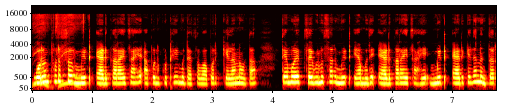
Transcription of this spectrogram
वरून थोडंसं मीठ ॲड करायचं आहे. आपण कुठेही मिठाचा वापर केला नव्हता. त्यामुळे चवीनुसार मीठ यामध्ये ॲड करायचं आहे. मीठ ॲड केल्यानंतर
